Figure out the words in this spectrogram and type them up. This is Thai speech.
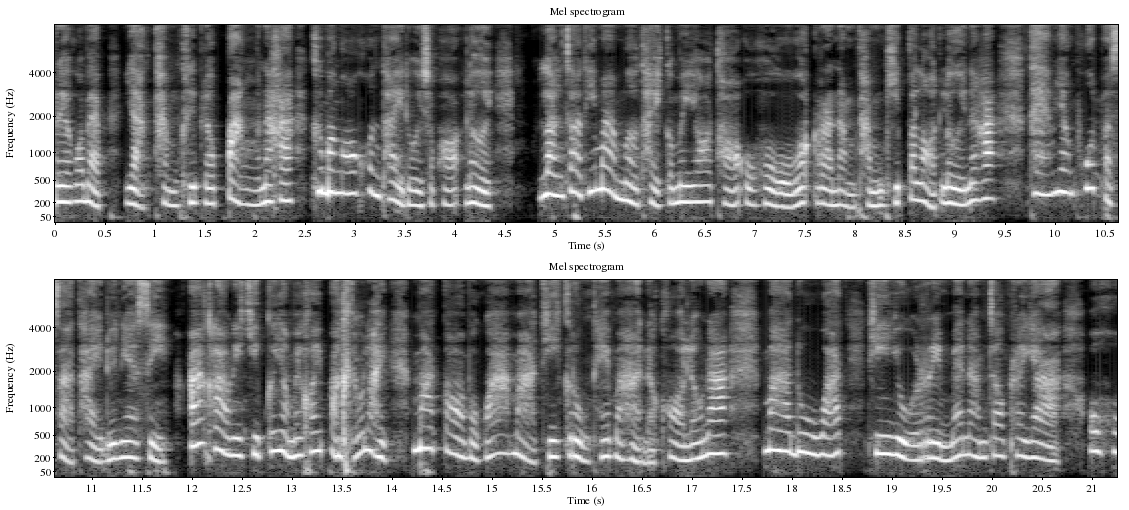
เรียกว่าแบบอยากทำคลิปแล้วปังนะคะ คือมาง้อคนไทยโดยเฉพาะเลย หลังจากที่มาเมืองไทยก็ไม่ย่อท้อโอ้โห กระหน่ำทำคลิปตลอดเลยนะคะ แถมยังพูดภาษาไทยด้วยเนี่ยสิอ้าคราวนี้คลิปก็ยังไม่ค่อยปังเท่าไหร่ มาต่อบอกว่ามาที่กรุงเทพมหานครแล้วนะ มาดูวัดที่อยู่ริมแม่น้ำเจ้าพระยา โอ้โห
